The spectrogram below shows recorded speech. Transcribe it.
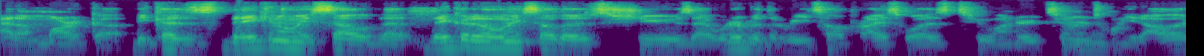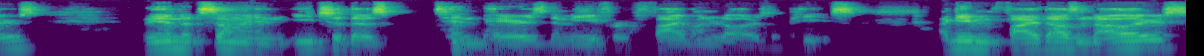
at a markup because they can only sell that they could only sell those shoes at whatever the retail price was 200 220 dollars. They ended up selling each of those 10 pairs to me for $500 a piece. I gave them $5000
